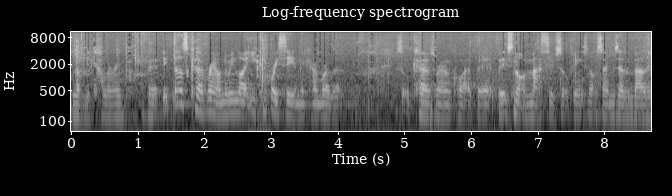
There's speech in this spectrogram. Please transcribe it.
lovely colouring of it. It does curve round. I mean, like you can probably see in the camera that it sort of curves around quite a bit, but it's not a massive sort of thing. It's not the same as Elham Valley.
